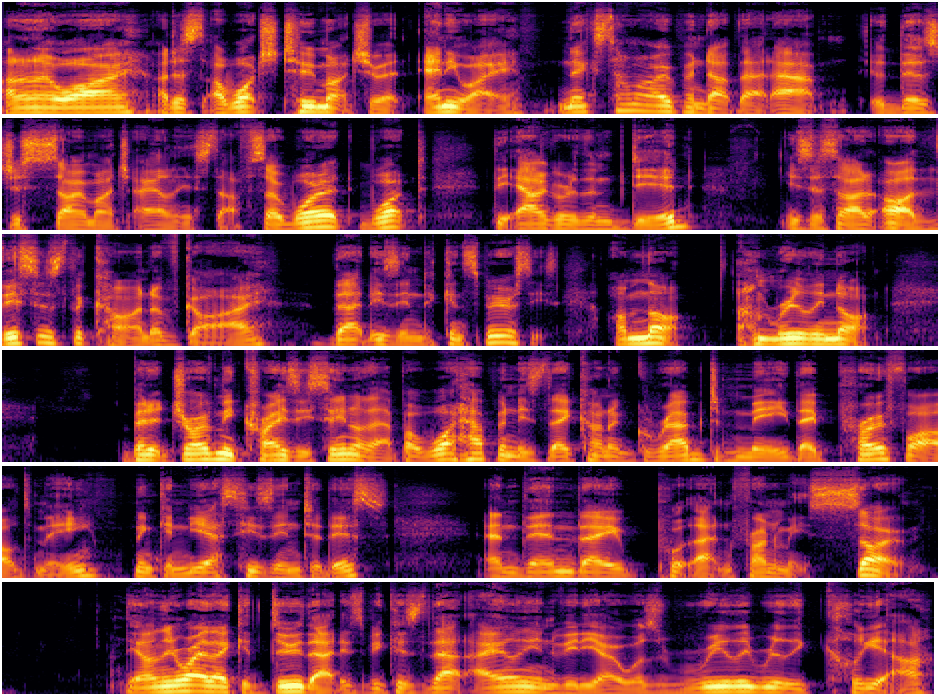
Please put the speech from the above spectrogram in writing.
I don't know why. I just I watched too much of it. Anyway, next time I opened up that app, there's just so much alien stuff. So what it, what the algorithm did is decided, oh, this is the kind of guy that is into conspiracies. I'm not. I'm really not. But it drove me crazy seeing all that. But what happened is they kind of grabbed me, they profiled me, thinking, yes, he's into this. And then they put that in front of me. So the only way they could do that is because that alien video was really, really clear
